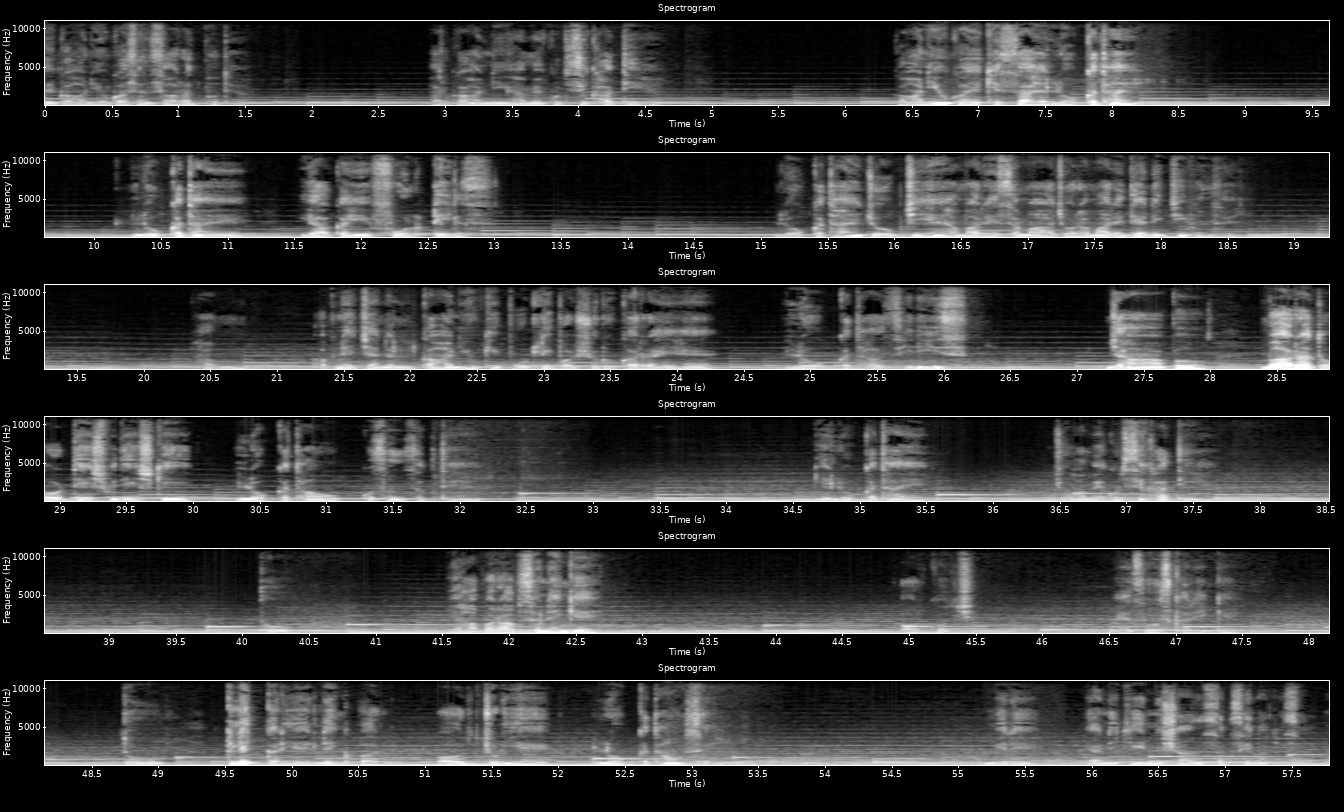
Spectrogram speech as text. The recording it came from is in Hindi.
वैसे कहानियों का संसार अद्भुत है। हर कहानी हमें कुछ सिखाती है। कहानियों का एक हिस्सा है लोक कथाएँ। लोक कथाएँ या कहें फोल्क टेल्स लोक कथाएँ जो उपजी हैं हमारे समाज और हमारे दैनिक जीवन से। हम अपने चैनल कहानियों की पोटली पर शुरू कर रहे हैं लोक कथा सीरीज़ जहाँ आप भारत और देश विदेश की लोक कथाओं को सुन सकते हैं। ये लोक कथाएँ जो हमें कुछ सिखाती हैं। तो यहाँ पर आप सुनेंगे और कुछ महसूस करेंगे। तो क्लिक करिए लिंक पर और जुड़िए लोक कथाओं से। मेरे यानी कि निशान सक्सेना के साथ।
